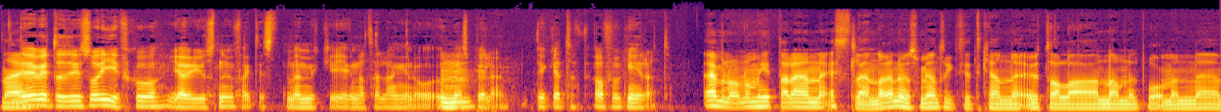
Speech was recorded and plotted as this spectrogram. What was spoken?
Nej. Det jag vet att det är så IFK gör just nu faktiskt med mycket egna talanger och unga Mm. spelare. Vilket har fungerat. Även om de hittade en estländare nu som jag inte riktigt kan uttala namnet på men eh,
